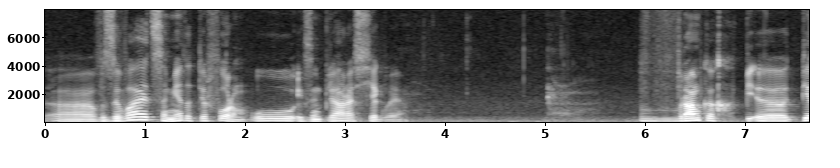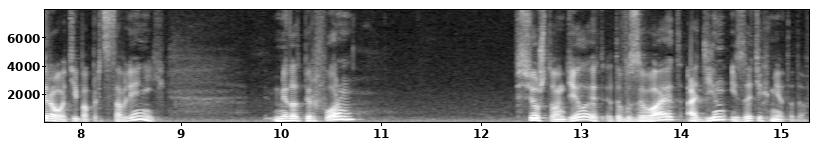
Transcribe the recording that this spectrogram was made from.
а, вызывается метод perform у экземпляра Segway в рамках э, первого типа представлений метод perform, все, что он делает, это вызывает один из этих методов.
